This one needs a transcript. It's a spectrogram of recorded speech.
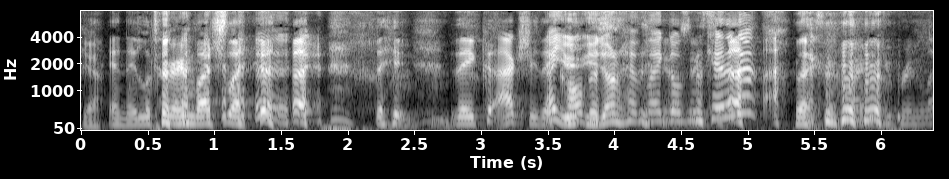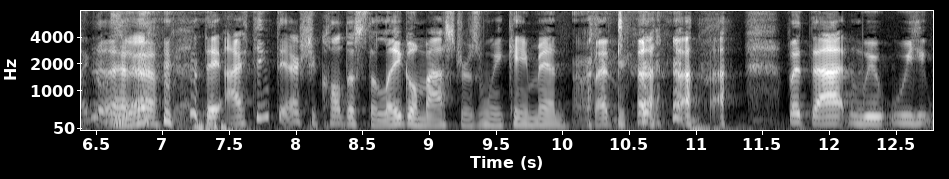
Yeah. And they look very much like they. They actually they Hey, you, you don't have Legos in Canada? Why did you bring Legos? yeah. they I think they actually called us the Lego Masters when we came in. But but that and we we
